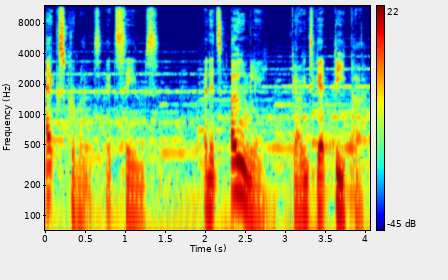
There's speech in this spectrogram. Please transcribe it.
excrement, it seems and it's only going to get deeper.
